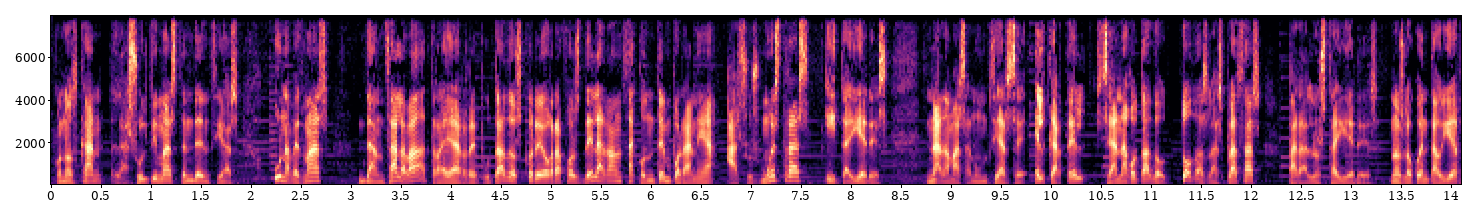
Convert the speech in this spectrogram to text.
conozcan las últimas tendencias. Una vez más, Danzálava trae a reputados coreógrafos de la danza contemporánea a sus muestras y talleres. Nada más anunciarse el cartel, se han agotado todas las plazas para los talleres. Nos lo cuenta Oyer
